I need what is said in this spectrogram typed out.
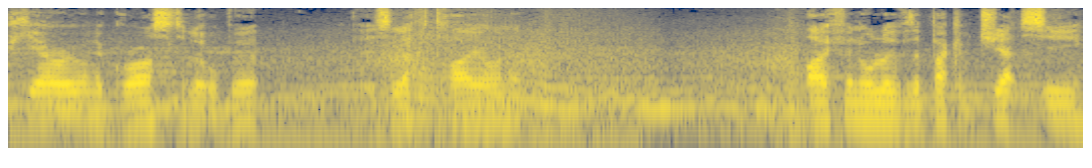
Piero on the grass a little bit. Put his left tyre on it. Ivan all over the back of Jetsy.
